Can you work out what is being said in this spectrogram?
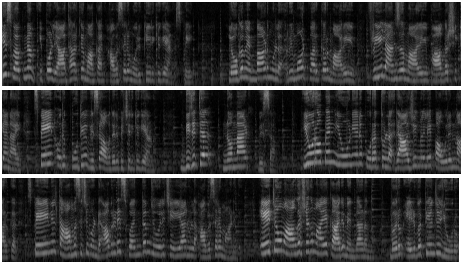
ഈ സ്വപ്നം ഇപ്പോൾ യാഥാർത്ഥ്യമാക്കാൻ അവസരം ഒരുക്കിയിരിക്കുകയാണ് സ്പെയിൻ. ലോകമെമ്പാടുമുള്ള റിമോട്ട് വർക്കർമാരെയും ഫ്രീലാൻസർമാരെയും ആകർഷിക്കാനായി സ്പെയിൻ ഒരു പുതിയ വിസ അവതരിപ്പിച്ചിരിക്കുകയാണ്. Digital nomad visa. യൂറോപ്യൻ യൂണിയന് പുറത്തുള്ള രാജ്യങ്ങളിലെ പൗരന്മാർക്ക് സ്പെയിനിൽ താമസിച്ചുകൊണ്ട് അവരുടെ സ്വന്തം ജോലി ചെയ്യാനുള്ള അവസരമാണിത്. ഏറ്റവും ആകർഷകമായ കാര്യം എന്താണെന്നും വെറും എഴുപത്തിയഞ്ച് യൂറോ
